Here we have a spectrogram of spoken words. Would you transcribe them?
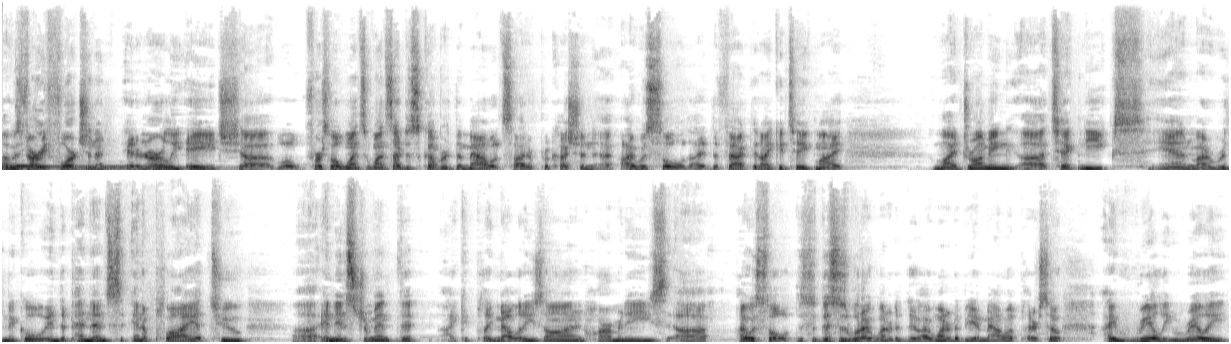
I was very fortunate at an early age. Uh, well, first of all, once once I discovered the mallet side of percussion, uh, I was sold. I, the fact that I could take my my drumming uh, techniques and my rhythmical independence and apply it to uh, an instrument that I could play melodies on and harmonies. Uh, I was sold. This is this is what I wanted to do. I wanted to be a mallet player. So I really, really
